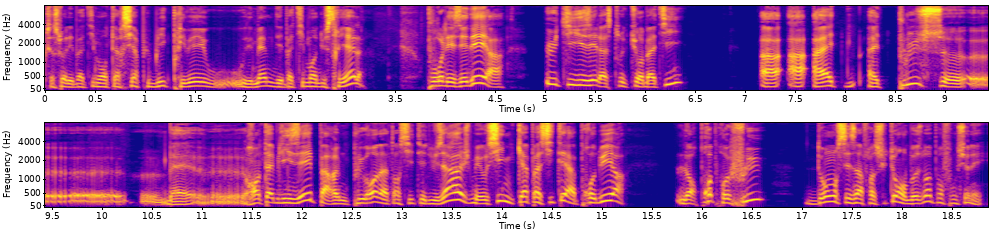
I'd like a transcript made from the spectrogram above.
que ce soit des bâtiments tertiaires publics, privés ou, même des bâtiments industriels, pour les aider à utiliser la structure bâtie à, être, plus euh, ben, rentabilisés par une plus grande intensité d'usage, mais aussi une capacité à produire leur propre flux dont ces infrastructures ont besoin pour fonctionner.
